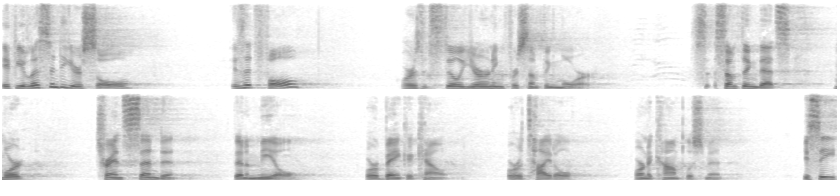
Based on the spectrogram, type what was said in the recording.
If you listen to your soul, is it full or is it still yearning for something more? S- something that's more transcendent than a meal or a bank account or a title or an accomplishment. You see,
